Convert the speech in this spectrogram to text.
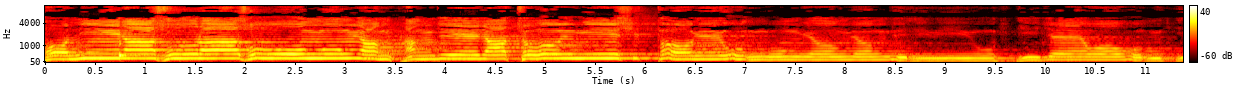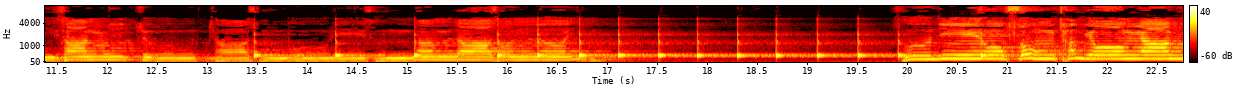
천이나 수라 송공양 강제자 청이 시탁의 웅공명령리위우 이재원 이상이주 자수무리 선남자 선녀인 수지옥송 창경양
